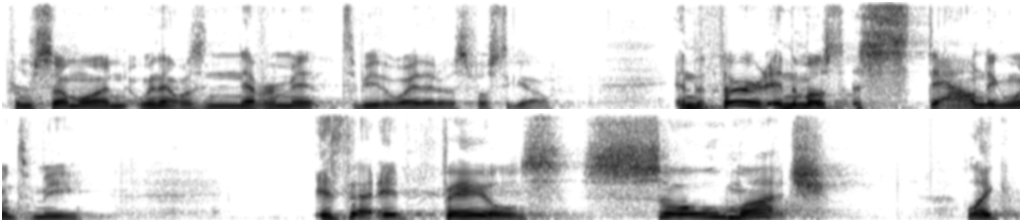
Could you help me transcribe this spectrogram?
from someone when that was never meant to be the way that it was supposed to go. And the third and the most astounding one to me is that it fails so much. Like,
